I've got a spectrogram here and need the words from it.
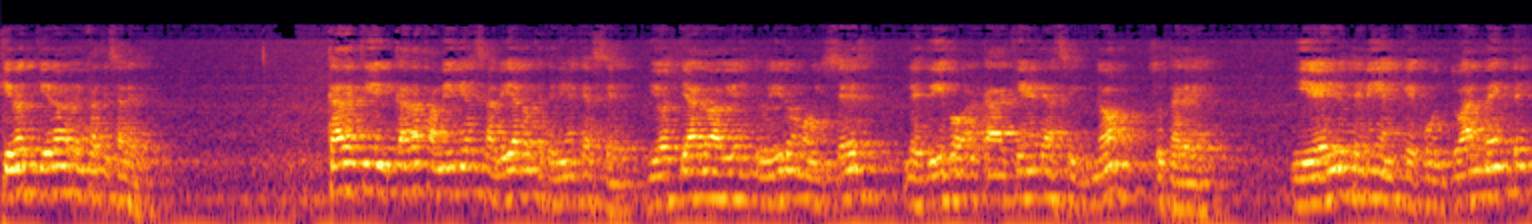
quiero, quiero enfatizar esto, cada quien, cada familia sabía lo que tenía que hacer. Dios ya lo había instruido, Moisés les dijo a cada quien le asignó su tarea. Y ellos tenían que puntualmente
